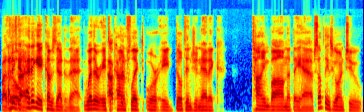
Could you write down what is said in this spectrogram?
By the Mm-hmm. I think time, that, I think it comes down to that. Whether it's a I've been- conflict or a built-in genetic time bomb that they have, something's going to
